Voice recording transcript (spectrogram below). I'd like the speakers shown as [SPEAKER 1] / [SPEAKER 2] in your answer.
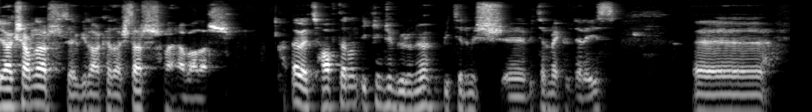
[SPEAKER 1] İyi akşamlar sevgili arkadaşlar, merhabalar. Evet, haftanın ikinci gününü bitirmiş, e, bitirmek üzereyiz. E,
